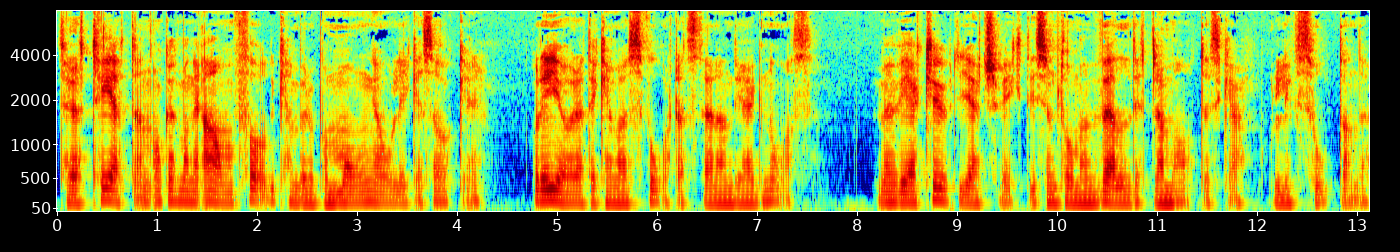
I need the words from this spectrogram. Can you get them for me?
Tröttheten och att man är andfådd kan bero på många olika saker. Och det gör att det kan vara svårt att ställa en diagnos. Men vid akut hjärtsvikt är symptomen väldigt dramatiska och livshotande.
